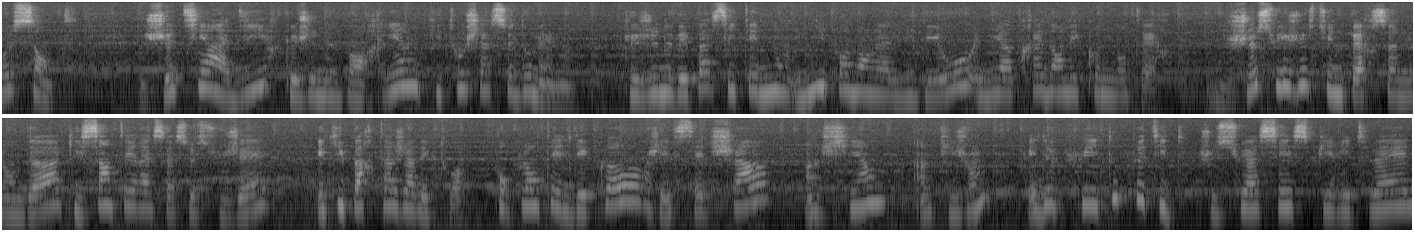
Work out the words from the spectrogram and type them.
ressentent. Je tiens à dire que je ne vends rien qui touche à ce domaine que je ne vais pas citer de nom ni pendant la vidéo ni après dans les commentaires. Je suis juste une personne lambda qui s'intéresse à ce sujet et qui partage avec toi. Pour planter le décor, j'ai 7 chats, un chien, un pigeon et depuis toute petite, je suis assez spirituelle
